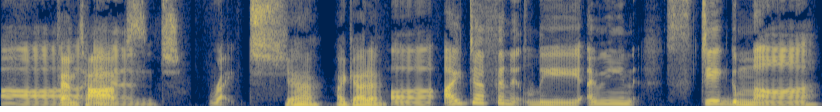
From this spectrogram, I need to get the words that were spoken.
uh, Femtops. and right. Yeah, I get it. Uh, I definitely, I mean, stigma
